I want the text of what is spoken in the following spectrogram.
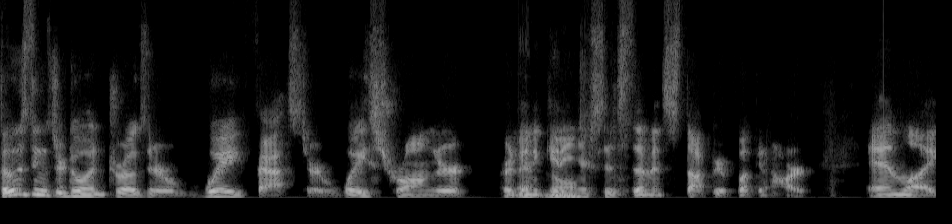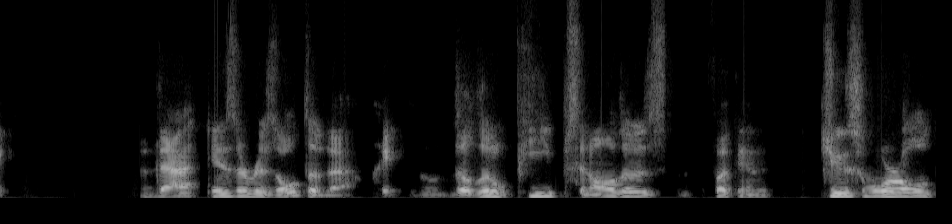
those dudes are doing drugs that are way faster, way stronger, are going to get in your system and stop your fucking heart. And like that is a result of that. Like the little peeps and all those fucking Juice WRLD,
